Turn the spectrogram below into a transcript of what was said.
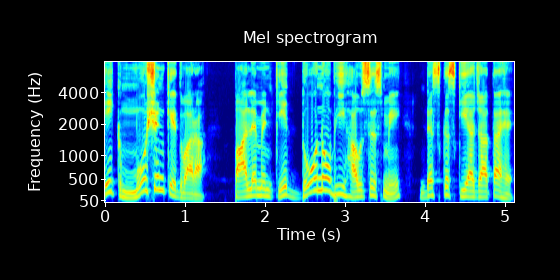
एक मोशन के द्वारा पार्लियामेंट के दोनों भी हाउसेस में डिस्कस किया जाता है,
